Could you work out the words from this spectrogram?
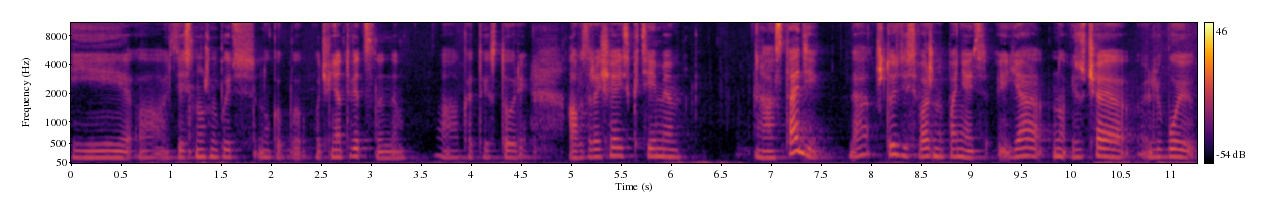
И а, здесь нужно быть, ну, как бы очень ответственным к этой истории. А возвращаясь к теме а, стадий, да, что здесь важно понять? Я, ну, изучая любой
